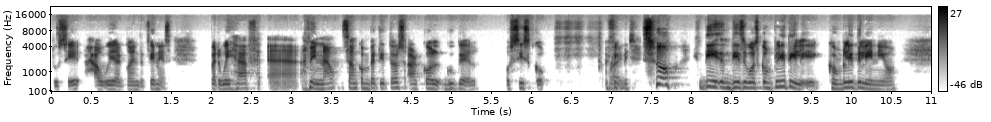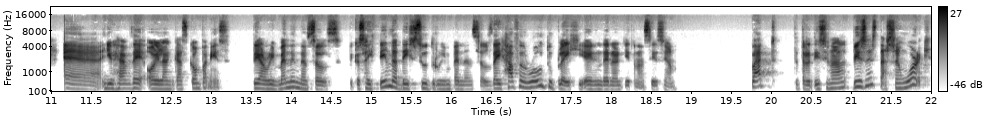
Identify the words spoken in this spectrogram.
to see how we are going to finish. But we have, uh, I mean, now some competitors are called Google or Cisco. Right. so this, this, was completely, completely new. Uh, you have the oil and gas companies. They are reinventing themselves because I think that they should reinvent themselves. They have a role to play here in the energy transition. But the traditional business doesn't work.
